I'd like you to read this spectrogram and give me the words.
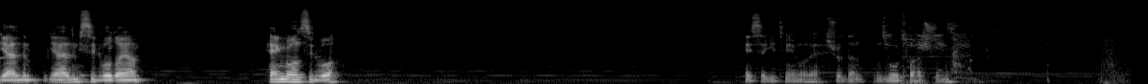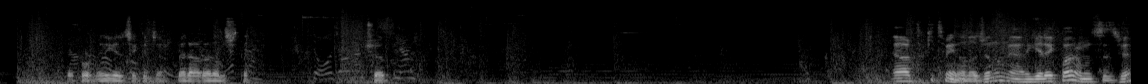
Geldim. Geldim Silvo dayan. Hang on Silvo. Neyse gitmeyeyim oraya. Şuradan loot var şurada. Reformeri geri çekeceğim. Beraber alıştı. Çöp. E artık gitmeyin ona canım yani gerek var mı sizce?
